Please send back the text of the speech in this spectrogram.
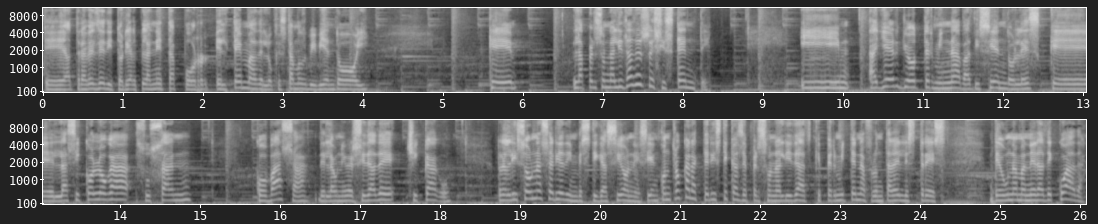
eh, a través de Editorial Planeta por el tema de lo que estamos viviendo hoy, que la personalidad es resistente. Y ayer yo terminaba diciéndoles que la psicóloga Susan Cobasa de la Universidad de Chicago realizó una serie de investigaciones y encontró características de personalidad que permiten afrontar el estrés de una manera adecuada.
